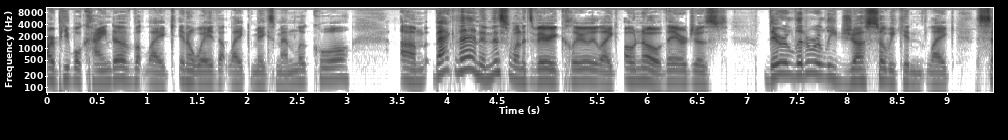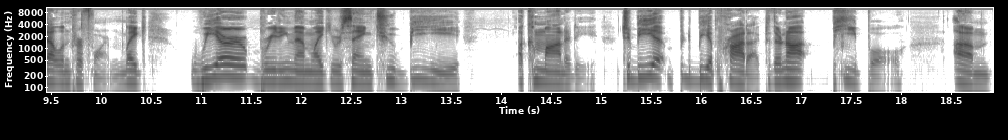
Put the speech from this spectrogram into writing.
are people kind of, but like in a way that like makes men look cool. Um, back then in this one, it's very clearly like, oh no, they are just they're literally just so we can like sell and perform. Like we are breeding them, like you were saying, to be a commodity, to be a be a product. They're not people, um,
